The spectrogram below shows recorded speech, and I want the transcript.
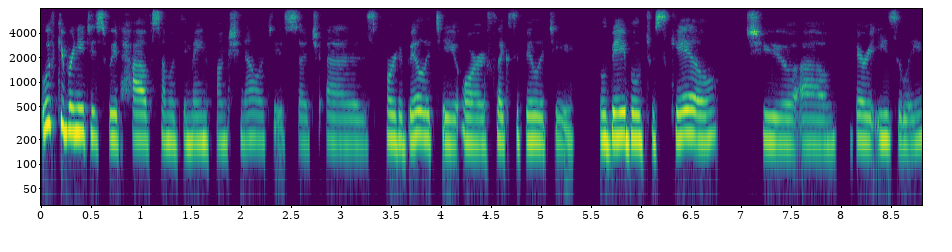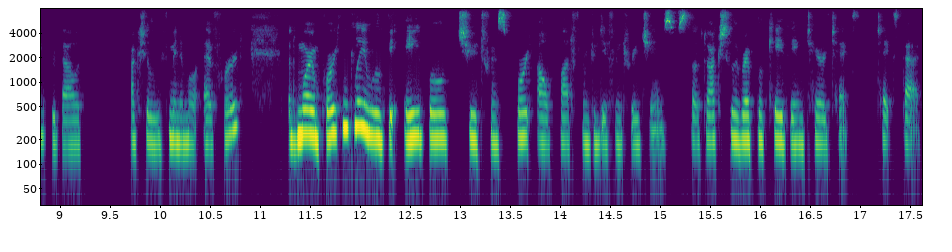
with Kubernetes, we'd have some of the main functionalities such as portability or flexibility. We'll be able to scale to um, very easily without actually with minimal effort. But more importantly, we'll be able to transport our platform to different regions. So to actually replicate the entire tech, tech stack.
